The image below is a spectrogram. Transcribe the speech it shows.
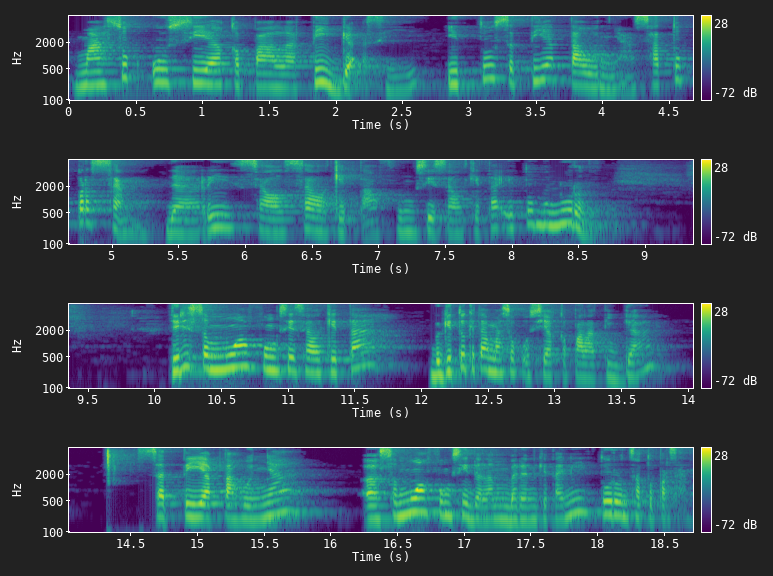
masuk usia kepala tiga sih, itu setiap tahunnya satu persen dari sel-sel kita, fungsi sel kita itu menurun. Jadi semua fungsi sel kita, begitu kita masuk usia kepala tiga, setiap tahunnya eh, semua fungsi dalam badan kita ini turun satu persen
